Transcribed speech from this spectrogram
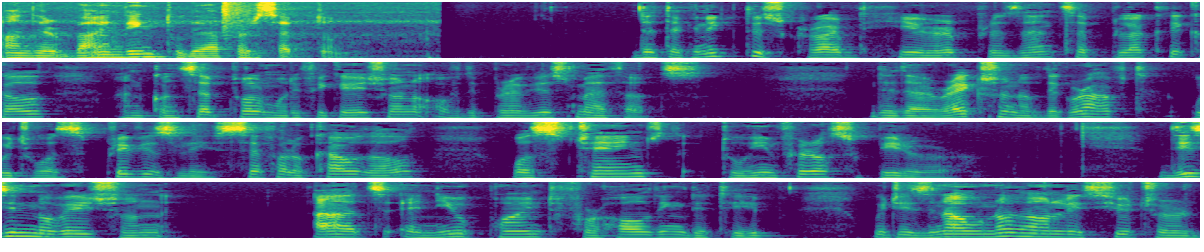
and their binding to the upper septum. The technique described here presents a practical and conceptual modification of the previous methods. The direction of the graft, which was previously cephalocaudal, was changed to infero-superior. This innovation adds a new point for holding the tip which is now not only sutured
